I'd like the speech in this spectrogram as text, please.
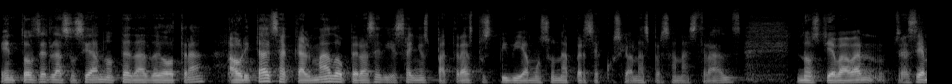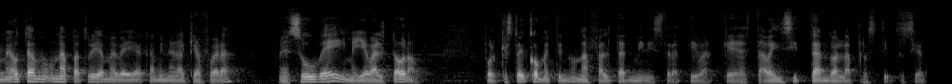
Entonces la sociedad no te da de otra. Ahorita se ha calmado, pero hace 10 años para atrás pues vivíamos una persecución a las personas trans. Nos llevaban, o sea, si me una patrulla me veía caminar aquí afuera, me sube y me lleva al toro, porque estoy cometiendo una falta administrativa que estaba incitando a la prostitución,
